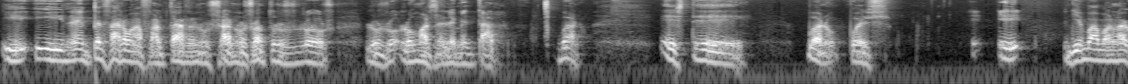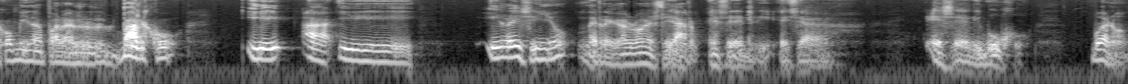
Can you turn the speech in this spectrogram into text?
y, empezaron a faltarnos a nosotros los, lo más elemental. Bueno, este, bueno, pues llevaban la comida para el barco y, ah, y, y me regaló ese, ese, ese dibujo. Bueno,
